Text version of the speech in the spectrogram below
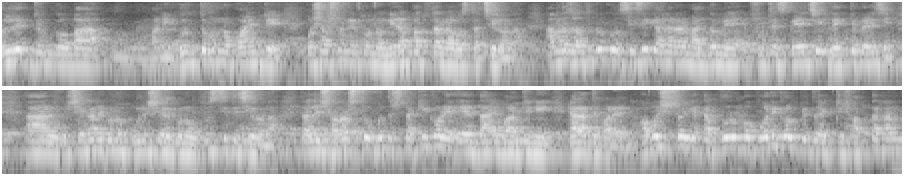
উল্লেখযোগ্য বা মানে গুরুত্বপূর্ণ পয়েন্টে প্রশাসনের কোনো নিরাপত্তার ব্যবস্থা ছিল না। আমরা যতটুকু সিসি ক্যামেরার মাধ্যমে ফুটেজ পেয়েছি, দেখতে পেরেছি, আর সেখানে কোনো পুলিশের কোনো উপস্থিতি ছিল না। তাহলে স্বরাষ্ট্র উপদেষ্টা কি করে এর দায়ভার তিনি এড়াতে পারেন? অবশ্যই এটা পূর্ব পরিকল্পিত একটি হত্যাকাণ্ড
